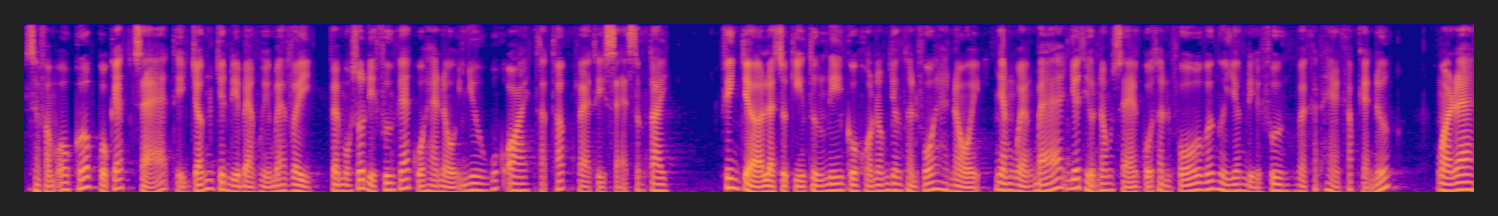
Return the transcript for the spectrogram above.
sản phẩm ô cốp của các xã, thị trấn trên địa bàn huyện Ba Vì và một số địa phương khác của Hà Nội như Quốc Oai, Thạch Thất và thị xã Sơn Tây. Phiên chợ là sự kiện thường niên của Hội Nông dân thành phố Hà Nội nhằm quảng bá, giới thiệu nông sản của thành phố với người dân địa phương và khách hàng khắp cả nước. Ngoài ra,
